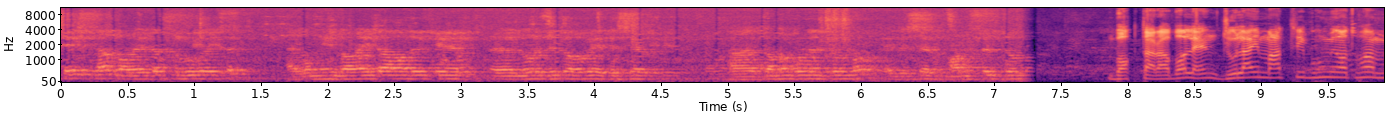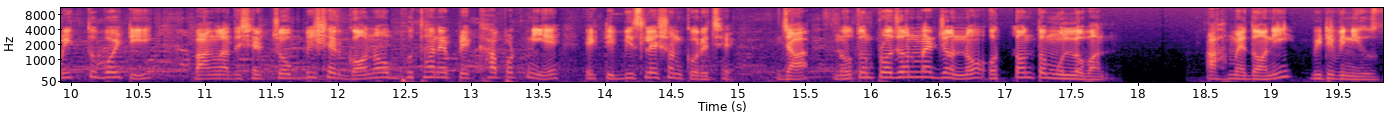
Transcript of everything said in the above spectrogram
শেষ না, লড়াইটা শুরু হয়েছে এবং এই লড়াইটা আমাদেরকে লড়ে যেতে হবে এদেশের জনগণের জন্য, এদেশের মানুষের জন্য। বক্তারা বলেন, জুলাই মাতৃভূমি অথবা মৃত্যু বইটি বাংলাদেশের চব্বিশের গণ অভ্যুত্থানের প্রেক্ষাপট নিয়ে একটি বিশ্লেষণ করেছে, যা নতুন প্রজন্মের জন্য অত্যন্ত মূল্যবান। Ahmed Oni, BTV news.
